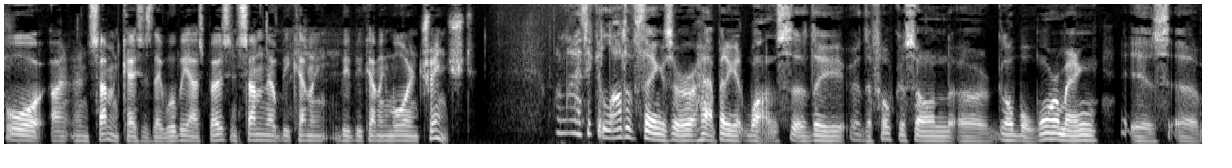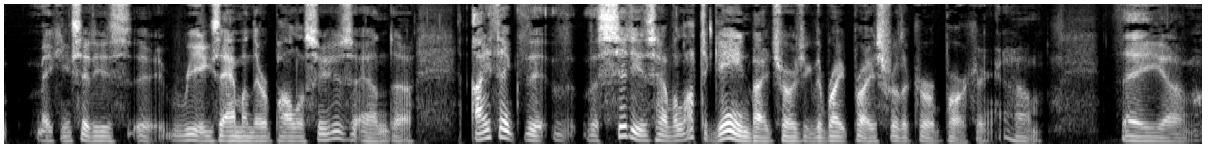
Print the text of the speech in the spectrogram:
or uh, in some cases they will be, I suppose. In some they'll be becoming be becoming more entrenched. Well, I think a lot of things are happening at once. Uh, the the focus on uh, global warming is uh, making cities uh, re-examine their policies and uh, I think that the cities have a lot to gain by charging the right price for the curb parking. Um, they um,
